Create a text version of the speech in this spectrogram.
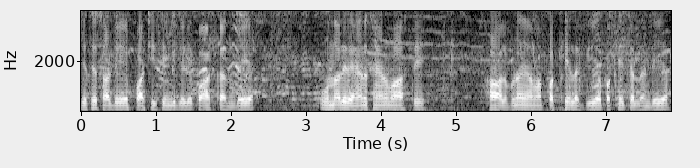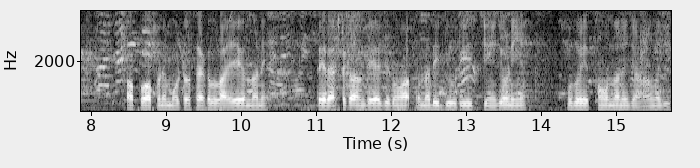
ਜਿੱਥੇ ਸਾਡੇ ਪਾਠੀ ਸਿੰਘ ਜਿਹੜੇ ਪਾਠ ਕਰਦੇ ਆ, ਉਹਨਾਂ ਦੇ ਰਹਿਣ ਸਹਿਣ ਵਾਸਤੇ ਹਾਲ ਬਣਾਇਆ ਵਾ, ਪੱਖੇ ਲੱਗੇ ਆ, ਪੱਖੇ ਚੱਲਣ ਦੇ ਆ। ਆਪੋ ਆਪਣੇ ਮੋਟਰਸਾਈਕਲ ਲਾਏ ਉਹਨਾਂ ਨੇ ਤੇ ਰੈਸਟ ਕਰਨ ਦੇ ਆ ਜਦੋਂ ਉਹਨਾਂ ਦੀ ਡਿਊਟੀ ਚੇਂਜ ਹੋਣੀ ਆ, ਉਦੋਂ ਇੱਥੋਂ ਉਹਨਾਂ ਨੇ ਜਾਣਾ ਵਾ ਜੀ।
